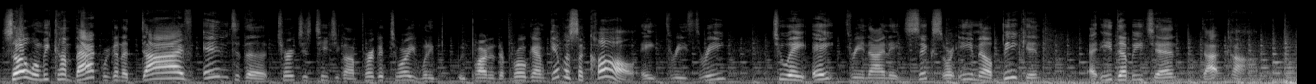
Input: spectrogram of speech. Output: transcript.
So when we come back, we're going to dive into the church's teaching on purgatory. When we part of the program, give us a call, 833 288 3986, or email beacon at EWTN.com.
